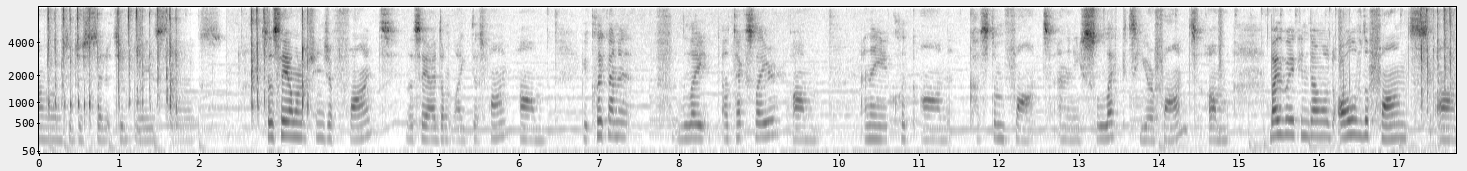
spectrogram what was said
I'm going to just set it to Blazetex so say I want to change a font let's say I don't like this font um, you click on it a text layer um, and then you click on custom font and then you select your font um, by the way you can download all of the fonts on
